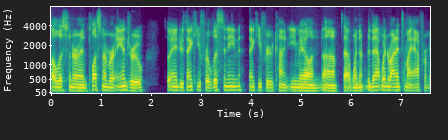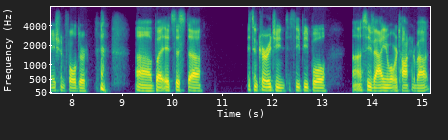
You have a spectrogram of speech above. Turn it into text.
a listener and Plus member, Andrew. So, Andrew, thank you for listening. Thank you for your kind email. And uh, that, went, that went right into my affirmation folder. uh, but it's just, uh, it's encouraging to see people uh, see value in what we're talking about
